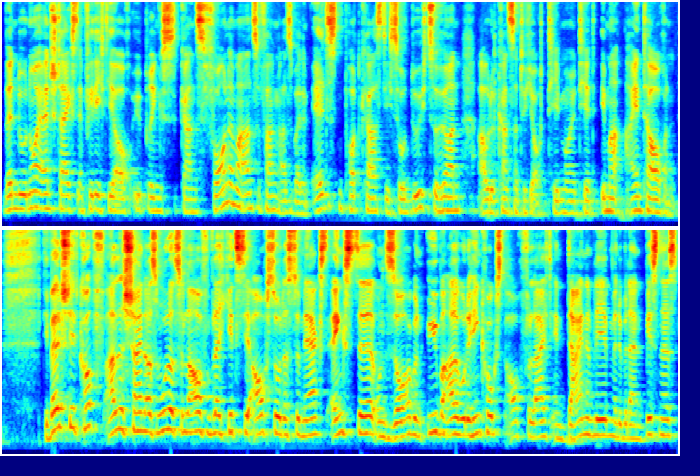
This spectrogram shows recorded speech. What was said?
Wenn du neu einsteigst, empfehle ich dir auch übrigens ganz vorne mal anzufangen, also bei dem ältesten Podcast, dich so durchzuhören. Aber du kannst natürlich auch themenorientiert immer eintauchen. Die Welt steht Kopf, alles scheint aus dem Ruder zu laufen. Vielleicht geht es dir auch so, dass du merkst, Ängste und Sorgen überall, wo du hinguckst, auch vielleicht in deinem Leben, wenn du über dein Business,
